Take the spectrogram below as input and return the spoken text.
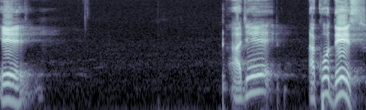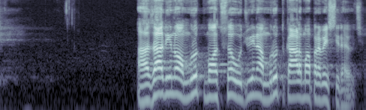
એ આજે આખો દેશ આઝાદીનો અમૃત મહોત્સવ ઉજવીને અમૃતકાળમાં પ્રવેશી રહ્યો છે.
